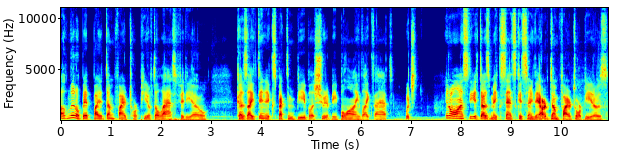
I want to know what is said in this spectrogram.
a little bit by the dumbfire torpedo of the last video. Because I didn't expect him to be able to shoot at me blind like that. Which, in all honesty, it does make sense considering they are dumbfire torpedoes.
